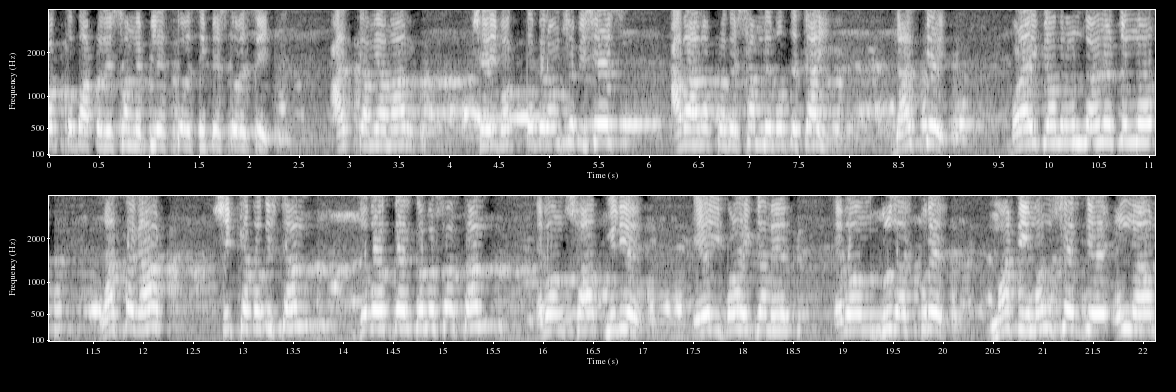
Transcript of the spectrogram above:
বক্তব্য আপনাদের সামনে প্লেস করেছি, পেশ করেছি। আজকে আমি আমার সেই বক্তব্যের অংশ বিশেষ আবার আপনাদের সামনে বলতে চাই যে আজকে বড়াই গ্রামের উন্নয়নের জন্য রাস্তাঘাট, শিক্ষা প্রতিষ্ঠান, যুবকদের কর্মসংস্থান এবং সব মিলিয়ে এই বড়াই গ্রামের এবং গুরুদাসপুরের মাটি মানুষের যে উন্নয়ন,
